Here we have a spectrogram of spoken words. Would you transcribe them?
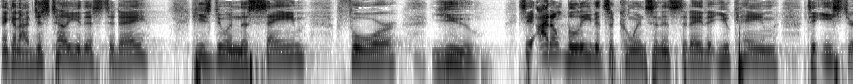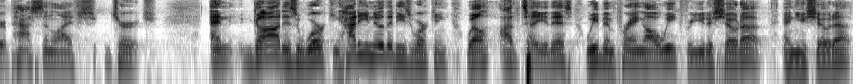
And can I just tell you this today? He's doing the same for you. See, I don't believe it's a coincidence today that you came to Easter at Passion Life Church. And God is working. How do you know that He's working? Well, I'll tell you this. We've been praying all week for you to show up, and you showed up.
